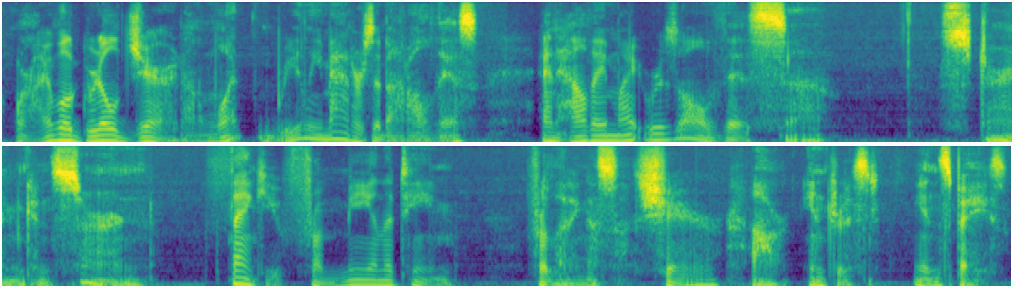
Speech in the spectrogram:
where I will grill Jared on what really matters about all this and how they might resolve this uh, stern concern. Thank you from me and the team for letting us share our interest in space.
